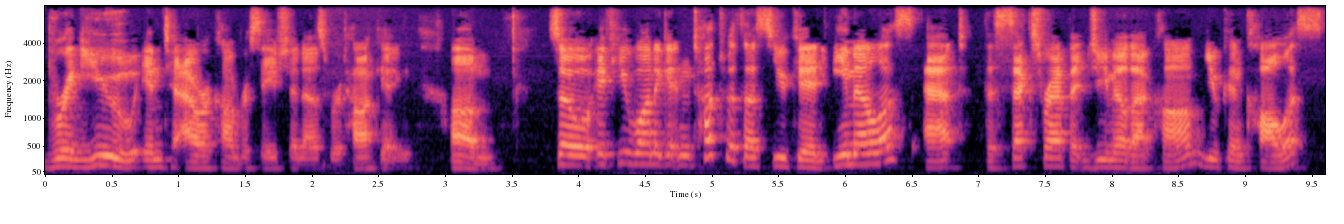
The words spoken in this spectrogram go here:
bring you into our conversation as we're talking. Um, so if you want to get in touch with us, you can email us at thesexwrap at gmail.com. You can call us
